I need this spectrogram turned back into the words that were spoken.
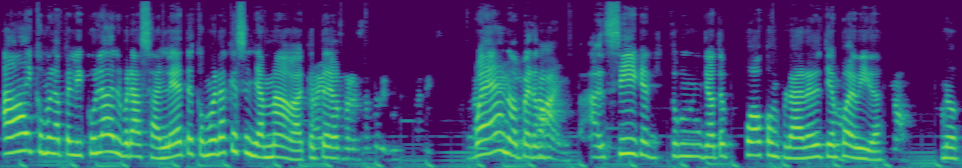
Ay, como la película del brazalete, ¿cómo era que se llamaba? Que Ay, te- no, pero esa película es malísima. Bueno, pero ah, sí, que tú- yo te puedo comprar el tiempo de vida. No, No.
